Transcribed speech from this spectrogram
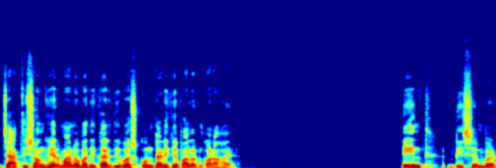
জাতিসংঘের মানবাধিকার দিবস কোন তারিখে পালন করা হয়? Tenth December.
